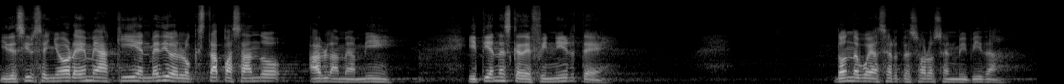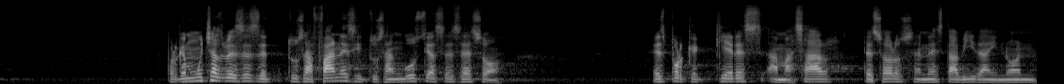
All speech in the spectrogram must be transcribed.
y decir, Señor, heme aquí en medio de lo que está pasando, háblame a mí. Y tienes que definirte, ¿dónde voy a hacer tesoros en mi vida? Porque muchas veces de tus afanes y tus angustias es eso. Es porque quieres amasar tesoros en esta vida y no en,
